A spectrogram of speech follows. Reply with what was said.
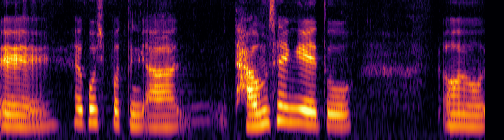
예, 하고 싶었던 게 아, 다음 생에도 어,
